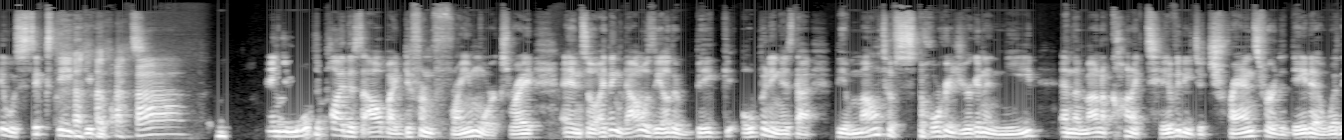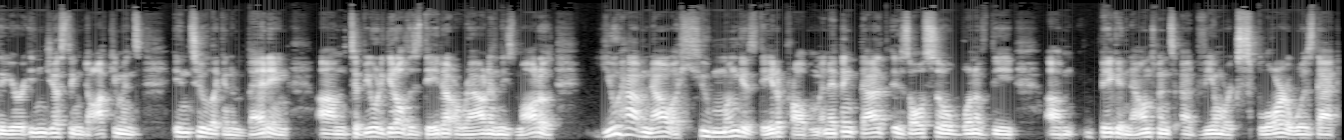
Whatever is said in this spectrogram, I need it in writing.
It was 60 gigabytes. and you multiply this out by different frameworks, right? And so I think that was the other big opening is that the amount of storage you're going to need and the amount of connectivity to transfer the data, whether you're ingesting documents into like an embedding um, to be able to get all this data around in these models, you have now a humongous data problem. And I think that is also one of the um, big announcements at VMware Explore was that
